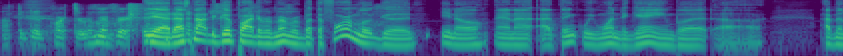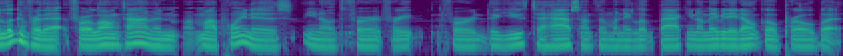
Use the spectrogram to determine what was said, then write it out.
not the good part to remember. yeah, that's not the good part to remember, but the form looked good, you know. And I, I think we won the game, but uh, I've been looking for that for a long time. And my point is, you know, for for for the youth to have something when they look back, you know, maybe they don't go pro, but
